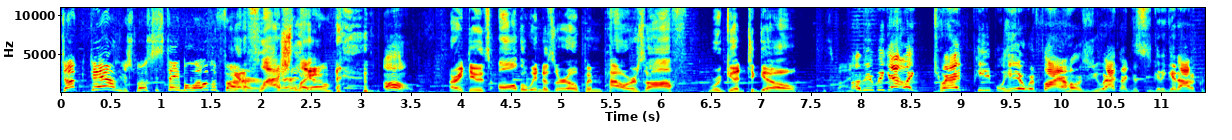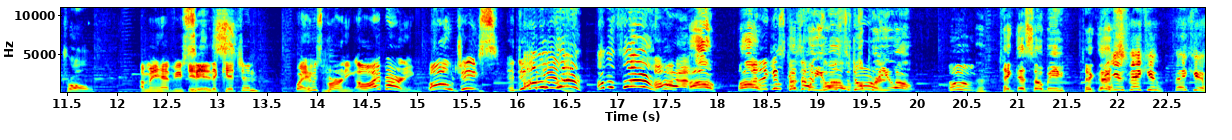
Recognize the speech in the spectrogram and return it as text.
Duck down. You're supposed to stay below the You fire. got a There flashlight. you go. Oh. All right, dudes. All the windows are open. Power's off. We're good to go. That's fine. I mean, we got like 10 people here with fire hoses. You act like this is gonna get out of control. I mean, have you seen the kitchen? Wait, who's burning? Oh, I'm burning. Oh, jeez. It did I'm again. on fire! I'm on fire! Oh, I- Oh, oh! I think it's 'cause I'll I put you closed out. the door. I'll put you out. oh. Take this, OB. Take Thank you, this. thank you, thank you,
